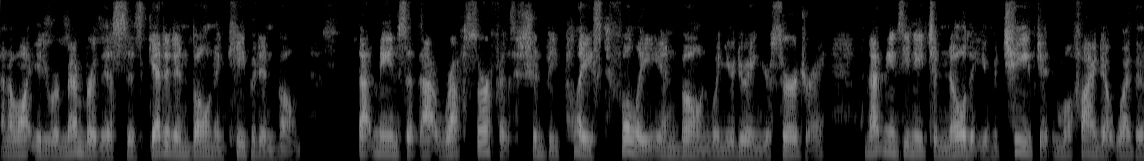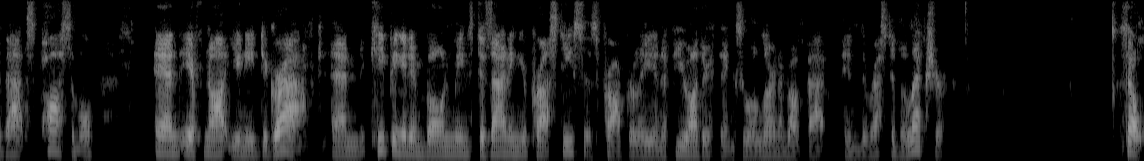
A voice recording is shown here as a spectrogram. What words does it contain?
and I want you to remember this, is get it in bone and keep it in bone. That means that that rough surface should be placed fully in bone when you're doing your surgery. And that means you need to know that you've achieved it, and we'll find out whether that's possible. And if not, you need to graft. And keeping it in bone means designing your prosthesis properly and a few other things. We'll learn about that in the rest of the lecture. So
